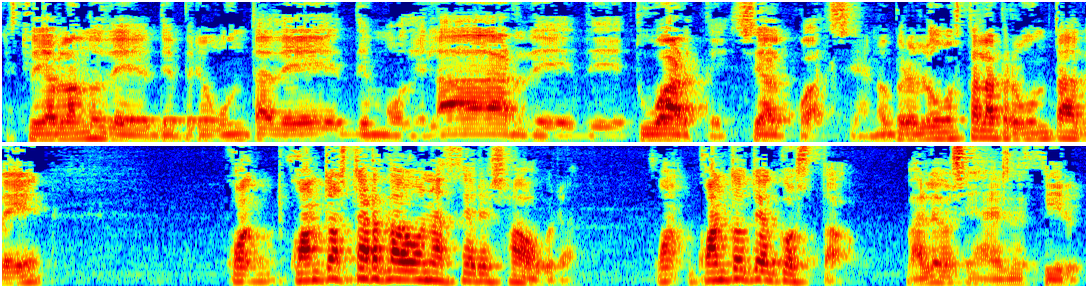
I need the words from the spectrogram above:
estoy hablando de, pregunta de, modelar, de, tu arte, sea el cual sea, ¿no? Pero luego está la pregunta de ¿cuánto has tardado en hacer esa obra? ¿Cuánto te ha costado? ¿Vale? O sea, es decir,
